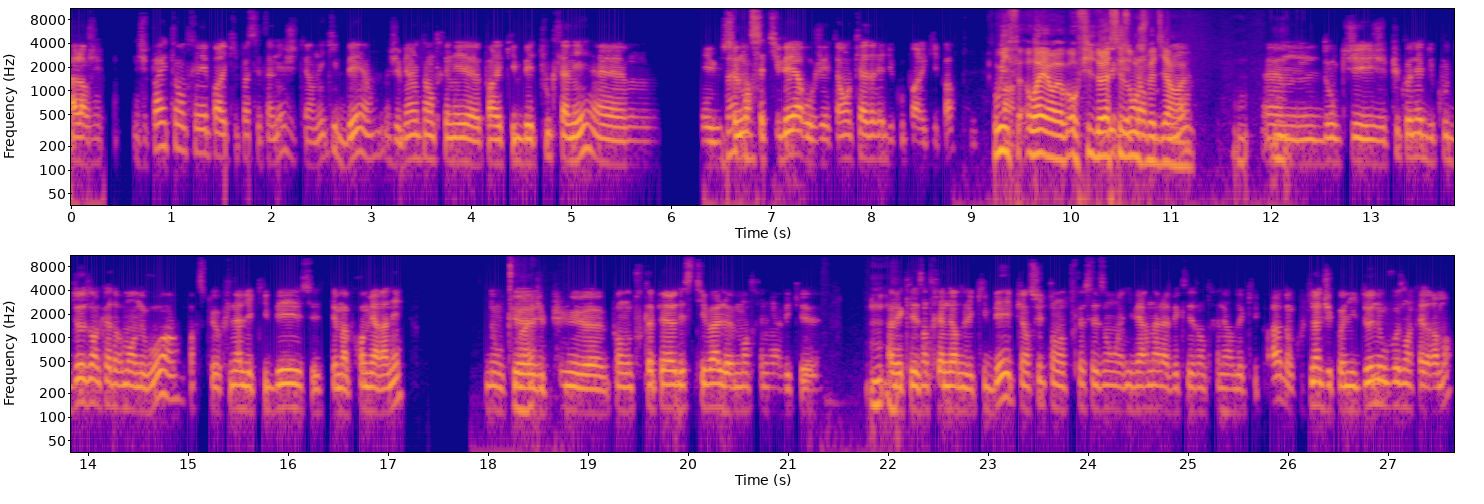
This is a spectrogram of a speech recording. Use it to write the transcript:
Alors, j'ai j'ai pas été entraîné par l'équipe A cette année. J'étais en équipe B. hein. J'ai bien été entraîné euh, par l'équipe B toute l'année. Euh, il y a eu seulement cet hiver où j'ai été encadré du coup par l'équipe A. Oui, ouais, ouais, au fil de la saison, je veux dire. Ouais. Euh, donc j'ai pu connaître du coup deux encadrements nouveaux hein, parce qu'au final l'équipe B c'était ma première année. Donc euh, Ouais. j'ai pu euh, pendant toute la période estivale m'entraîner avec Mm, mm. avec les entraîneurs de l'équipe B et puis ensuite pendant toute la saison hivernale avec les entraîneurs de l'équipe A. Donc au final j'ai connu deux nouveaux encadrements.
